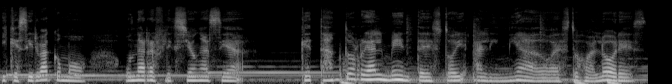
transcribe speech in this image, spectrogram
y que sirva como una reflexión hacia qué tanto realmente estoy alineado a estos valores,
